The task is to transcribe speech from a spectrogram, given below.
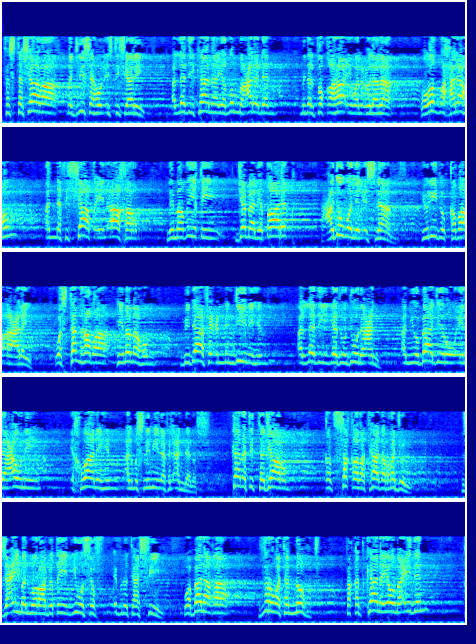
فاستشار مجلسه الاستشاري الذي كان يضم عددا من الفقهاء والعلماء. ووضح لهم أن في الشاطئ الآخر لمضيق جبل طارق عدوا للإسلام يريد القضاء عليه واستنهض هممهم بدافع من دينهم الذي يذودون عنه أن يبادروا إلى عون إخوانهم المسلمين في الأندلس. كانت التجارب قد صقلت هذا الرجل زعيم المرابطين يوسف ابن تاشفين وبلغ ذروة النضج فقد كان يومئذ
